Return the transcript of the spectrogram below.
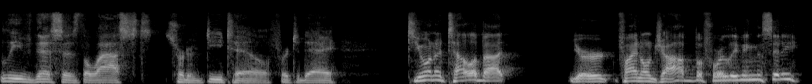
leave this as the last sort of detail for today. Do you want to tell about your final job before leaving the city?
